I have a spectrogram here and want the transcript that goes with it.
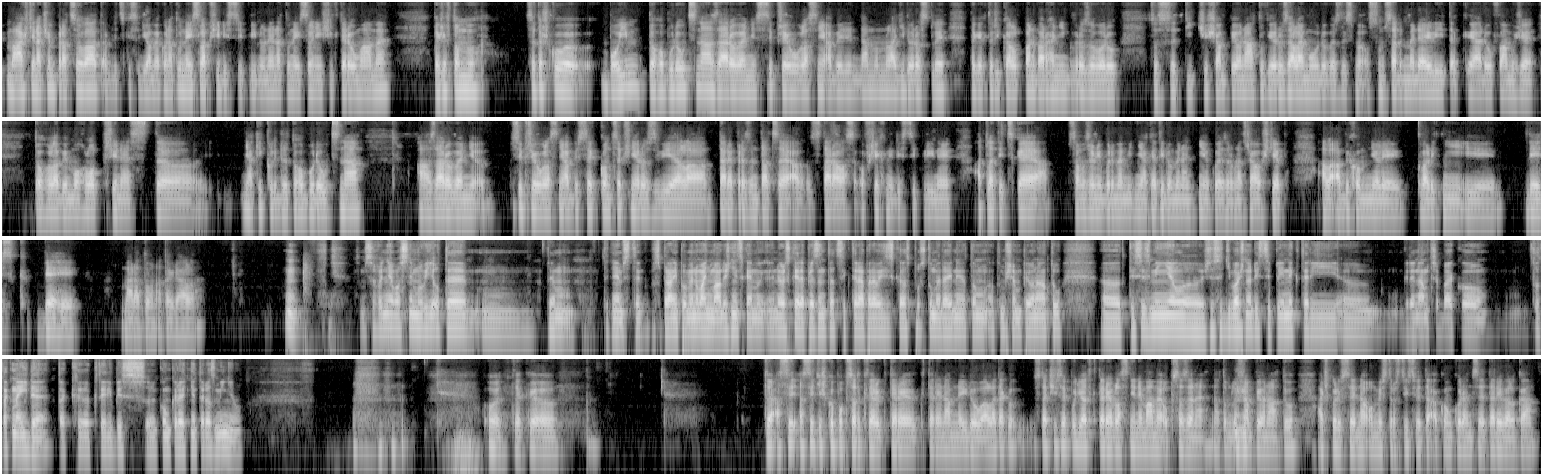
má ještě na čem pracovat a vždycky se dívám jako na tu nejslabší disciplínu, ne na tu nejsilnější, kterou máme. Takže v tom se trošku bojím toho budoucna, zároveň si přeju vlastně, aby nám mladí dorostli, tak jak to říkal pan Varhaník v rozhovoru, co se týče šampionátu v Jeruzalému, dovezli jsme 800 medailí, tak já doufám, že tohle by mohlo přinést eh, nějaký klid do toho budoucna. A zároveň si přeju vlastně, aby se koncepčně rozvíjela ta reprezentace a starala se o všechny disciplíny atletické a samozřejmě budeme mít nějaké ty dominantní, jako je zrovna třeba oštěp, ale abychom měli kvalitní i disk, běhy, maraton a tak dále. Hmm. Tam se hodně vlastně mluví o té, mm, té teď nevím, správně pojmenování mládežnické juniorské reprezentaci, která právě získala spoustu medailí na tom, na tom šampionátu. Eh, ty jsi zmínil, že se díváš na disciplíny, který, eh, kde nám třeba jako to tak nejde, tak eh, který bys konkrétně teda zmínil? o, tak uh, to je asi, asi těžko popsat, které, které, které nám nejdou, ale tak stačí se podívat, které vlastně nemáme obsazené na tomto mm-hmm. šampionátu, ačkoliv se jedná o mistrovství světa a konkurence je tady velká.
